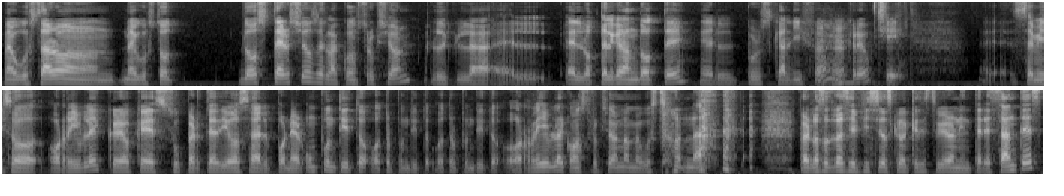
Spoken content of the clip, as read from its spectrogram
me gustaron, me gustó dos tercios de la construcción, el, hotel grandote, el Burj Khalifa, creo. Sí. Eh, se me hizo horrible, creo que es súper tediosa el poner un puntito, otro puntito, otro puntito, horrible construcción, no me gustó nada. Pero los otros edificios creo que sí estuvieron interesantes.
